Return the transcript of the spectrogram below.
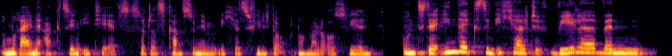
um reine Aktien-ETFs. Also das kannst du nämlich als Filter auch nochmal auswählen. Und der Index, den ich halt wähle, wenn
